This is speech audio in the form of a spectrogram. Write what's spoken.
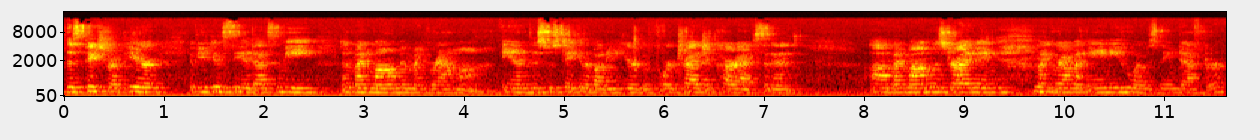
This picture up here, if you can see it, that's me and my mom and my grandma. And this was taken about a year before a tragic car accident. Uh, my mom was driving, my grandma Amy, who I was named after,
